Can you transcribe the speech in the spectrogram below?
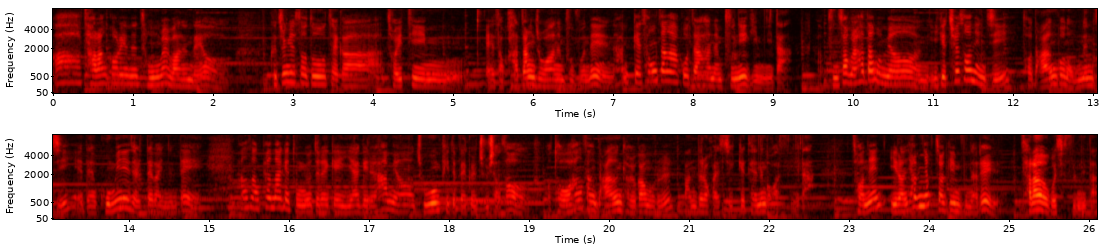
아, 자랑거리는 정말 많은데요. 그 중에서도 제가 저희 팀에서 가장 좋아하는 부분은 함께 성장하고자 하는 분위기입니다. 아, 분석을 하다 보면 이게 최선인지 더 나은 건 없는지에 대한 고민이 될 때가 있는데 항상 편하게 동료들에게 이야기를 하면 좋은 피드백을 주셔서 더 항상 나은 결과물을 만들어 갈 수 있게 되는 것 같습니다. 저는 이런 협력적인 문화를 자랑하고 싶습니다.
